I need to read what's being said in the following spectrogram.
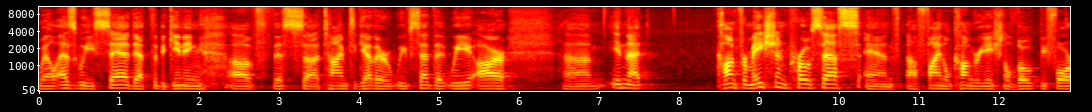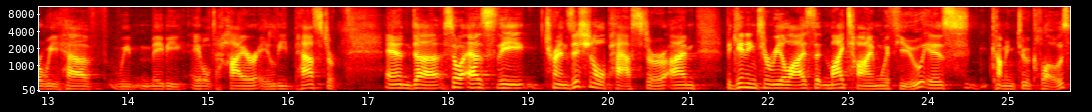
Well, as we said at the beginning of this uh, time together, we've said that we are um, in that confirmation process and a final congregational vote before we have we may be able to hire a lead pastor. And uh, so, as the transitional pastor, I'm beginning to realize that my time with you is coming to a close.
